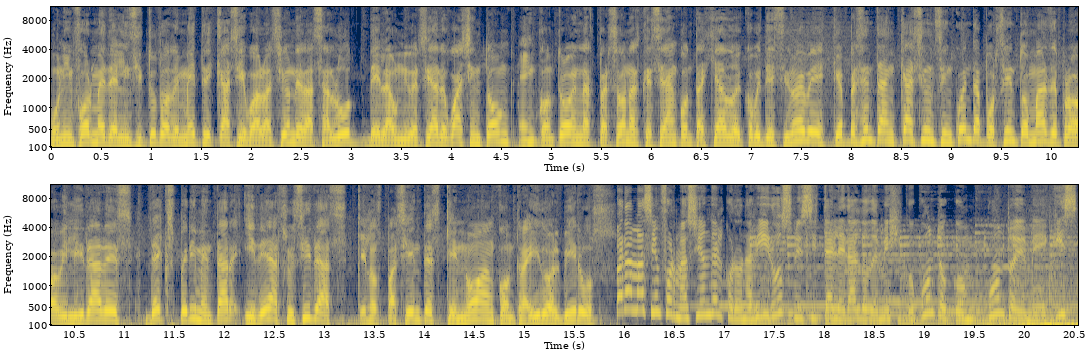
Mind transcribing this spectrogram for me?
Un informe del Instituto de Métricas y Evaluación de la Salud de la Universidad de Washington encontró en las personas que se han contagiado de COVID-19 que presentan casi un 50% más de probabilidades de experimentar ideas suicidas que los pacientes que no han contraído el virus. Para más información del coronavirus, visita elheraldodemexico.com.mx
